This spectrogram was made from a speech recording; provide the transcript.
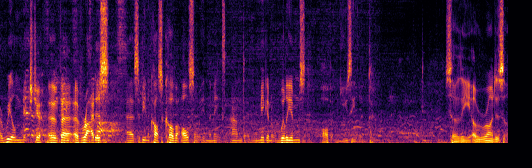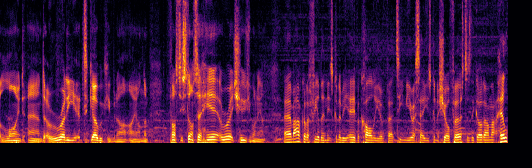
a real mixture of, uh, of riders. Uh, Sabina Korsakova also in the mix, and Megan Williams of New Zealand. So the uh, riders lined and ready to go. We're keeping our eye on them. Fastest starter here, Rich. Who's you wanting on? Um, I've got a feeling it's going to be Ava Corley of uh, Team USA who's going to show first as they go down that hill,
